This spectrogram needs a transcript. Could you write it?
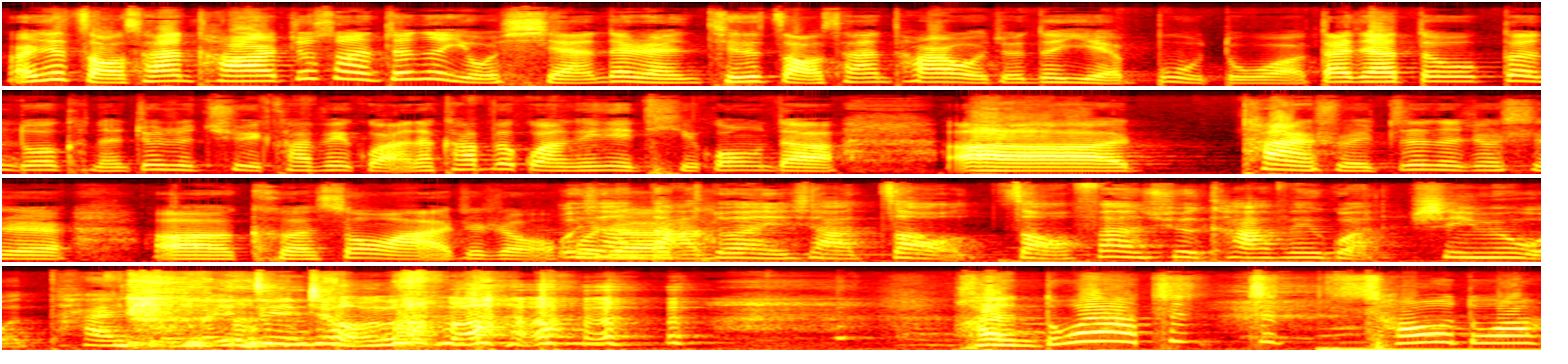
而且早餐摊儿，就算真的有闲的人，其实早餐摊儿我觉得也不多，大家都更多可能就是去咖啡馆。那咖啡馆给你提供的呃碳水，真的就是呃可颂啊这种，我想打断一下，早早饭去咖啡馆是因为我太久没进城了吗？很多呀，这这超多。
